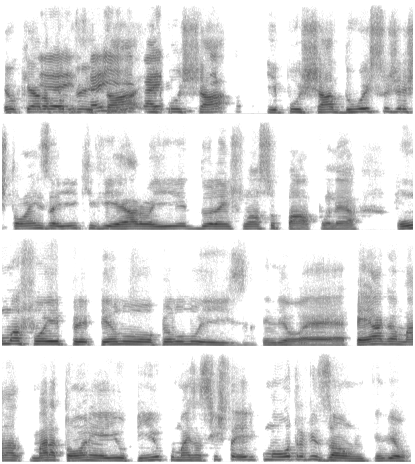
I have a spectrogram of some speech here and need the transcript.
Eu quero é aproveitar e puxar e puxar duas sugestões aí que vieram aí durante o nosso papo, né? Uma foi pelo, pelo Luiz, entendeu? É, pega, maratone aí o pico, mas assista ele com uma outra visão, entendeu?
